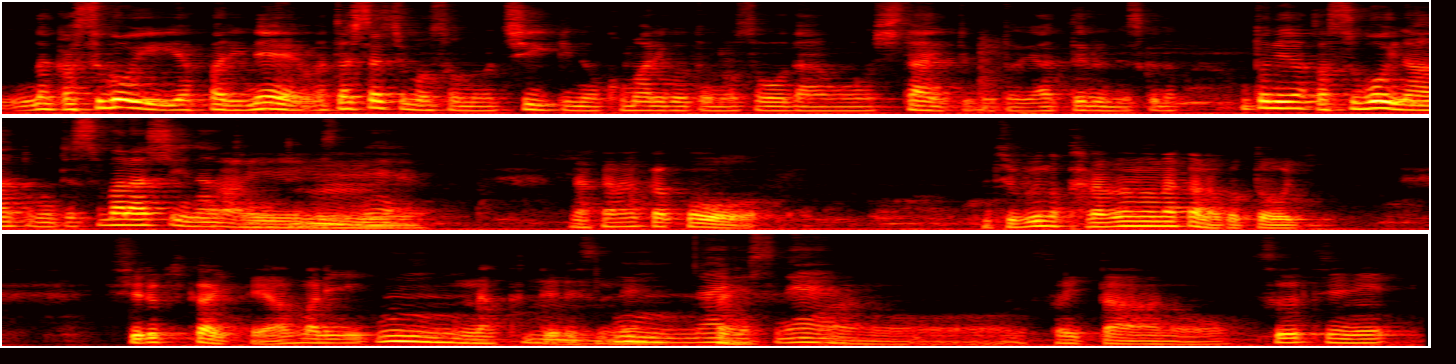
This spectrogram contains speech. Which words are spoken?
なんかすごいやっぱりね、私たちもその地域の困りごとの相談をしたいということをやってるんですけど、本当になんかすごいなと思って素晴らしいなと思ってますね。なかなかこう、自分の体の中のことを知る機会ってあんまりうん。なくてですね。うん、ないですね。はいあの、そういった、あの、数値に、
